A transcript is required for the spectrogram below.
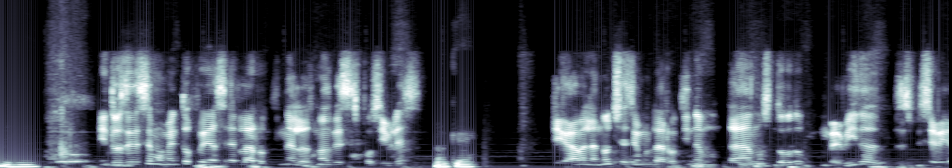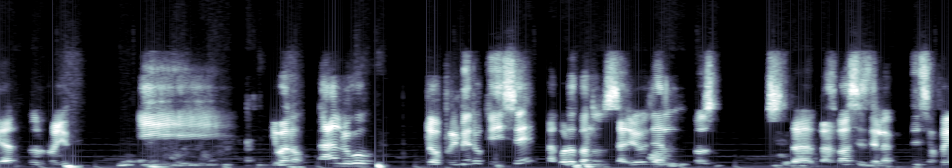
Y entonces, en ese momento fue hacer la rutina las más veces posibles. Ok llegaba en la noche, hacíamos la rutina, montábamos todo, con bebidas de especialidad, todo el rollo. Y, y, bueno, ah, luego lo primero que hice, me acuerdo cuando salió ya los, las bases de la competencia fue,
